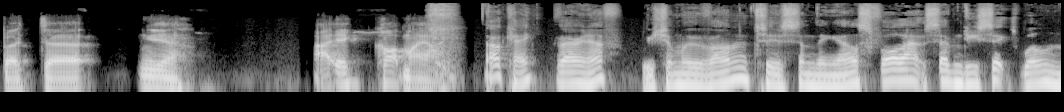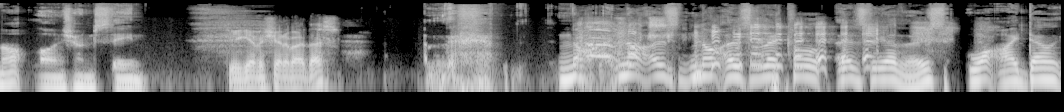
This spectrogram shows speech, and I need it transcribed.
But uh, yeah, I, it caught my eye. Okay, fair enough. We shall move on to something else. Fallout 76 will not launch on Steam. Do you give a shit about this? Not not as not as little as the others. What I don't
